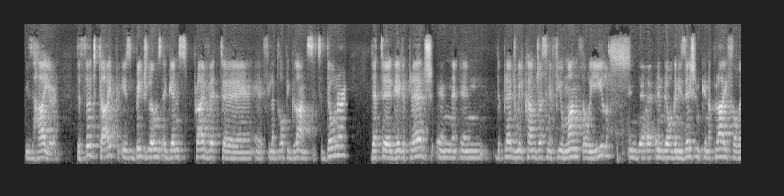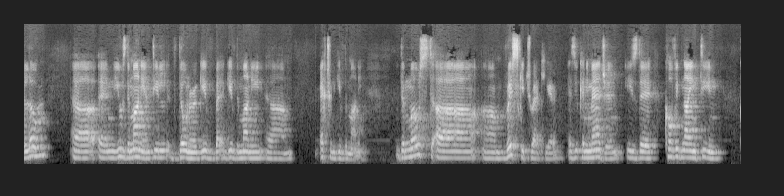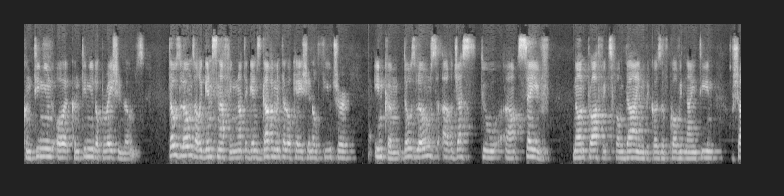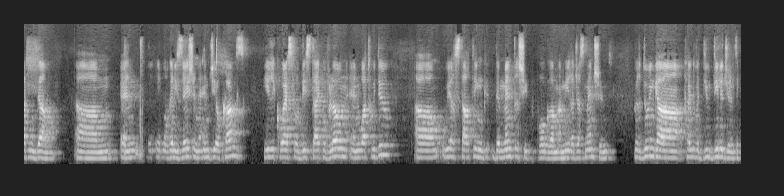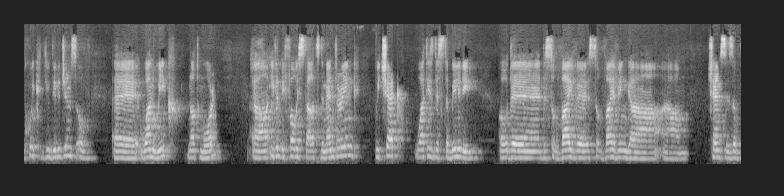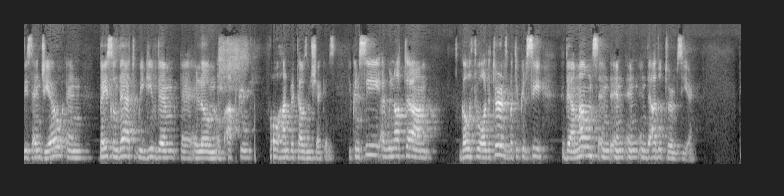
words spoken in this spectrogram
is higher. The third type is bridge loans against private uh, uh, philanthropic grants. It's a donor that uh, gave a pledge and, and the pledge will come just in a few months or a year and the, and the organization can apply for a loan uh, and use the money until the donor give, give the money, um, actually give the money. The most uh, um, risky track here, as you can imagine, is the COVID-19 continued or continued operation loans. Those loans are against nothing, not against government allocation or future income. Those loans are just to uh, save nonprofits from dying because of COVID-19, shutting down. Um, and an organization, an NGO comes, he requests for this type of loan. And what we do, uh, we are starting the mentorship program Amira just mentioned. We're doing a kind of a due diligence, a quick due diligence of uh, one week, not more. Uh, even before we start the mentoring, we check what is the stability or the, the survive, surviving uh, um, chances of this NGO. And based on that, we give them a, a loan of up to 400,000 shekels. You can see, I will not um, go through all the terms, but you can see the amounts and, and, and, and the other terms here.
